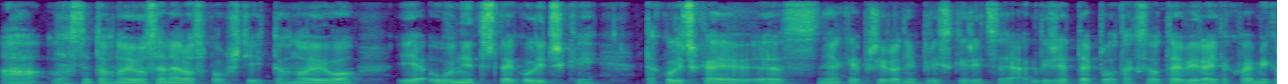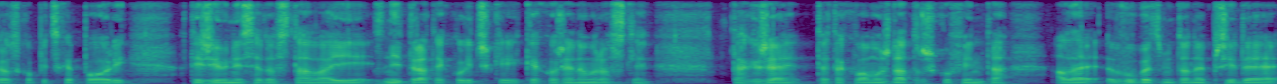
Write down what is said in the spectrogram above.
a vlastně to hnojivo se nerozpouští. To hnojivo je uvnitř té kuličky. Ta kulička je eh, z nějaké přírodní pryskyřice a když je teplo, tak se otevírají takové mikroskopické pory a ty živiny se dostávají z nitra té kuličky ke kořenům rostlin. Takže to je taková možná trošku finta, ale vůbec mi to nepřijde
